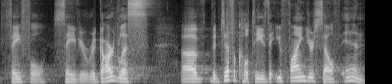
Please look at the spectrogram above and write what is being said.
faithful Savior, regardless of the difficulties that you find yourself in.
